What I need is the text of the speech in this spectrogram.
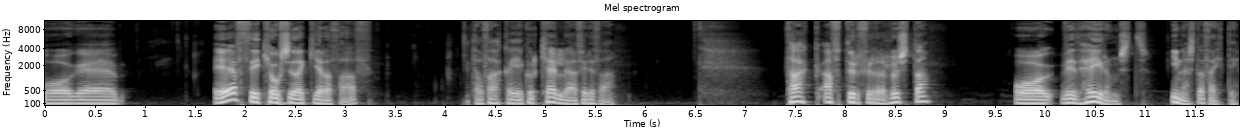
Og eh, ef þið kjósið að gera það, þá þakka ég ykkur kærlega fyrir það. Takk aftur fyrir að hlusta og við heyrumst í næsta þætti.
